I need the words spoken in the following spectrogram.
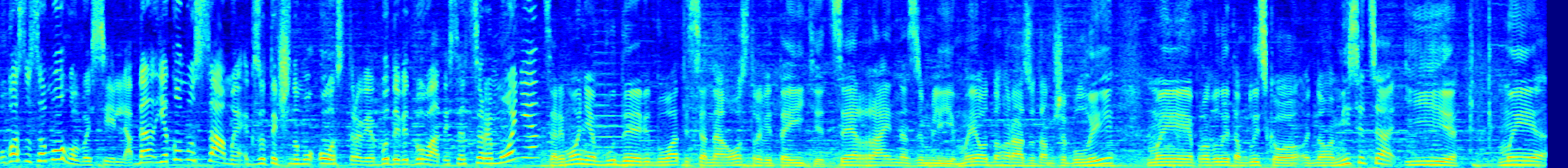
у вас у самого весілля. На якому саме екзотичному острові буде відбуватися церемонія? Церемонія буде відбуватися на острові Таїті. Це рай на землі. Ми одного разу там вже були. Ми провели там близько одного місяця, і ми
